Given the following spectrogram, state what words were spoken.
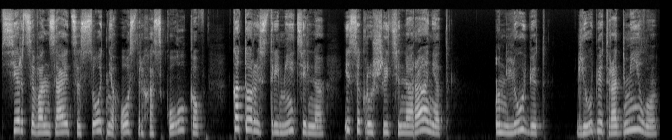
В сердце вонзается сотня острых осколков, которые стремительно и сокрушительно ранят. Он любит, любит Радмилу.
